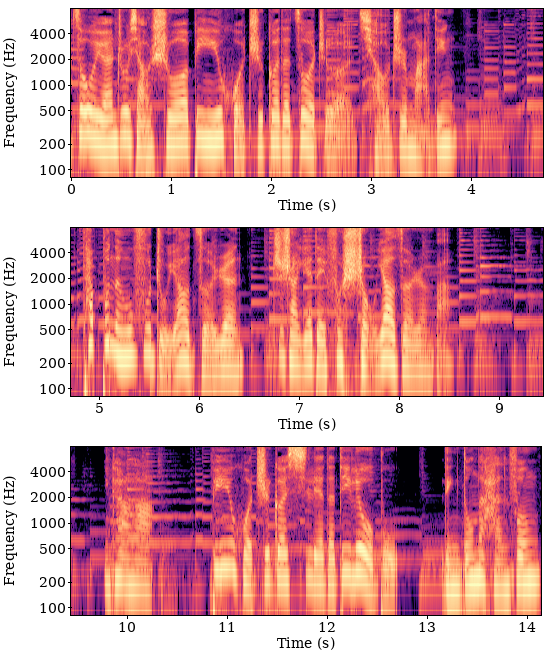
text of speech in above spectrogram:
作为原著小说《冰与火之歌》的作者乔治·马丁，他不能负主要责任，至少也得负首要责任吧？你看哈，《冰与火之歌》系列的第六部《凛冬的寒风》，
